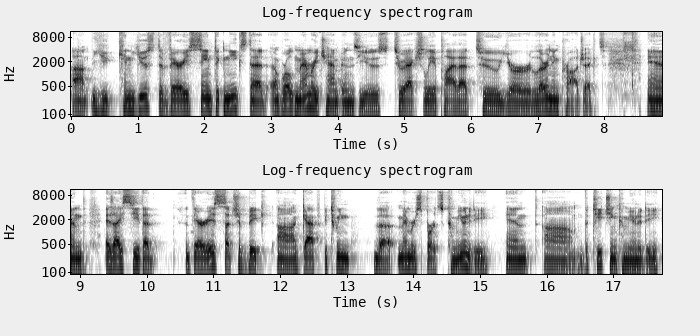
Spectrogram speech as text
um, you can use the very same techniques that uh, world memory champions use to actually apply that to your learning projects. And as i see that there is such a big uh, gap between the memory sports community and um, the teaching community,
